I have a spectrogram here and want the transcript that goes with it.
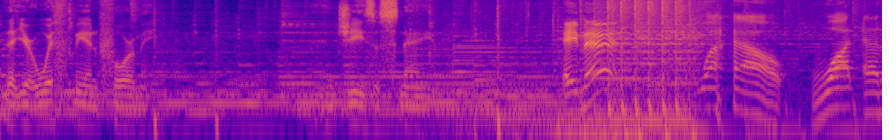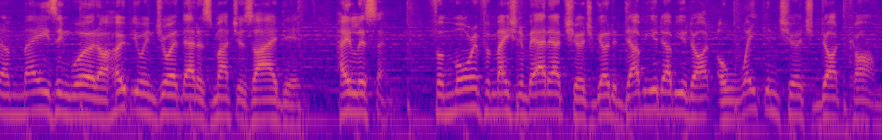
that you're with me and for me. In Jesus' name. Amen. Wow. What an amazing word. I hope you enjoyed that as much as I did. Hey, listen, for more information about our church, go to www.awakenchurch.com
